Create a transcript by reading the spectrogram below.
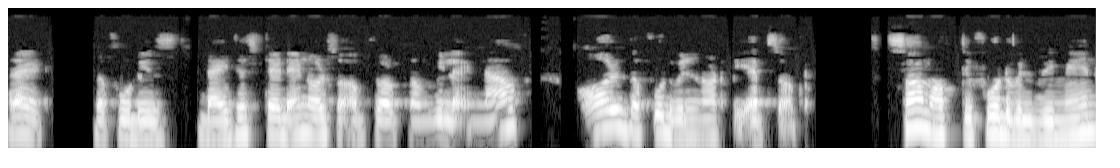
right? The food is digested and also absorbed from villi. Now, all the food will not be absorbed some of the food will remain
